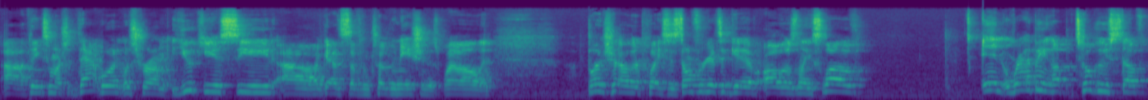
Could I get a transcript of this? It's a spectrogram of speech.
Uh, thanks so much. That one was from Ukiya Seed. Uh, I've got stuff from Toku Nation as well, and bunch of other places. Don't forget to give all those links love. In wrapping up Toku stuff,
